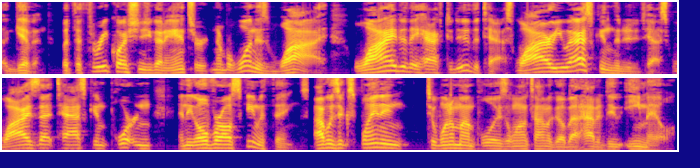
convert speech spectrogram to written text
a given but the three questions you got to answer number one is why. Why do they have to do the task? Why are you asking them to do the task? Why is that task important in the overall scheme of things? I was explaining to one of my employees a long time ago about how to do email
